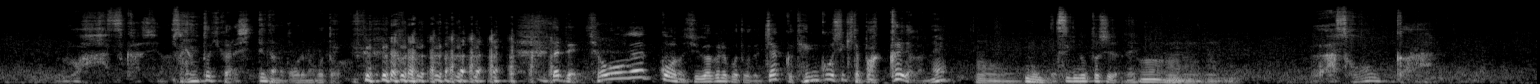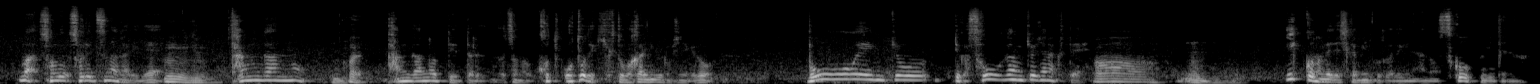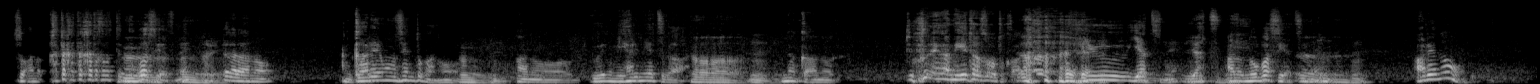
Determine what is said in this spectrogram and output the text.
うわ、恥ずかしいな。その時から知ってたのか、俺のこと。だって、小学校の修学旅行ってことで、ジャック転校してきたばっかりだからね。うんうん、次の年だね。うん。うわ、そうか。まあ、それ、それつながりで、ん単眼の、うん。はい。単眼のって言ったら、その、こ音で聞くと分かりにくいかもしれないけど、望遠鏡っていうか双眼鏡じゃなくて、ああ、うん一個の目でしか見ることができない。あの、スコープみたいな。そう、あの、カタカタカタカタって伸ばすやつね。だからあの、ガレ温泉とかの、ん。あの、上の見張りのやつが、あうんなんかあの、船が見えたぞとか、いうやつね。あ。やつね。あの、伸ばすやつね。うんうんあれの、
